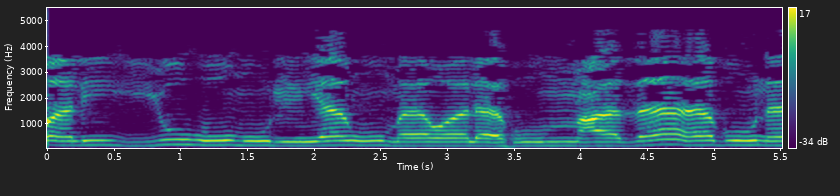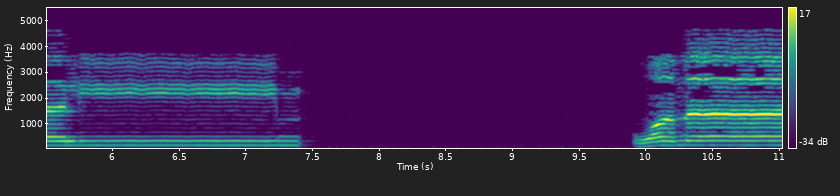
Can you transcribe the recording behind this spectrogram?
وليهم اليوم ولهم عذاب أليم. وما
